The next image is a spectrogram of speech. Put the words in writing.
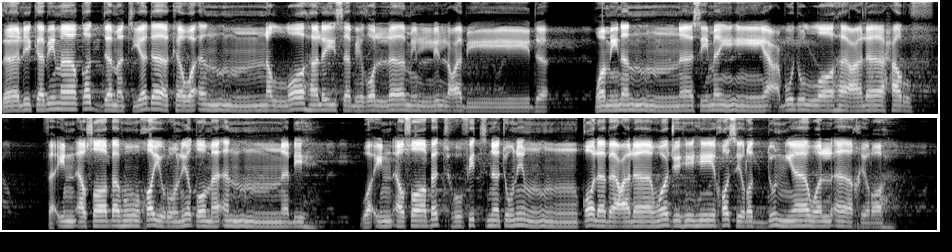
ذلك بما قدمت يداك وأن الله ليس بظلام للعبيد. ومن الناس من يعبد الله على حرف فإن أصابه خير اطمأن به وإن أصابته فتنة انقلب على وجهه خسر الدنيا والآخرة.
